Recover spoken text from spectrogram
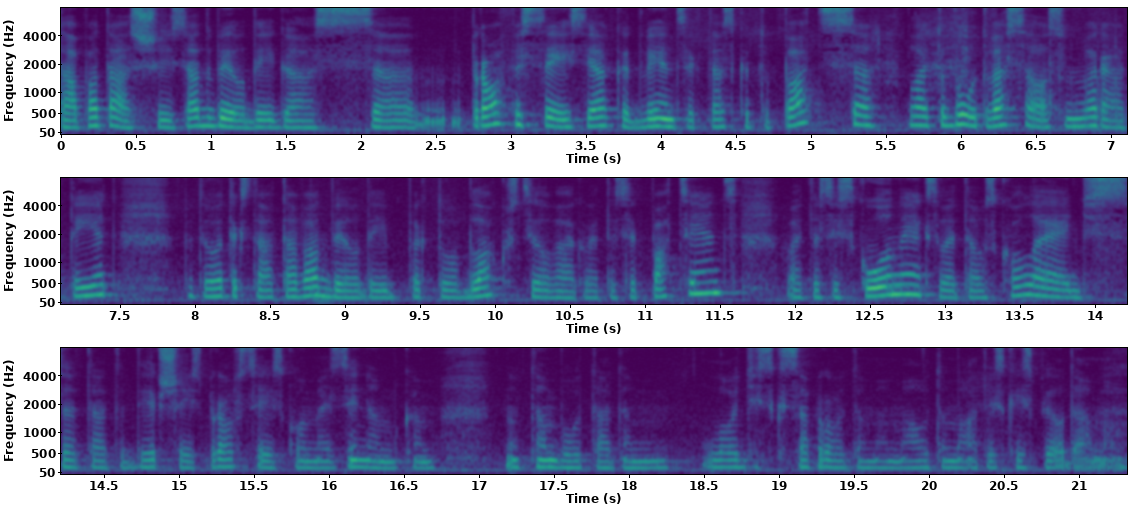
Tāpat tās šīs atbildīgās profesijas, ja, kad viens ir tas, ka tu pats, lai tu būtu vesels un varētu iet, bet otrs tā tava atbildība par to blakus cilvēku, vai tas ir pacients, vai tas ir skolnieks, vai tavs kolēģis. Tā tad ir šīs profesijas, ko mēs zinām, kam nu, tam būtu tādam loģiski saprotamam, automātiski izpildāmam.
